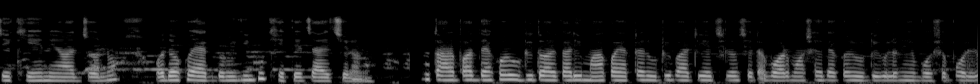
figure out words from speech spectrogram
যে খেয়ে নেওয়ার জন্য। ও দেখো একদমই কিন্তু খেতে চাইছিল না। তারপর দেখো রুটি তরকারি, মা কয়েকটা রুটি পাঠিয়েছিল, সেটা বরমশাই দেখো রুটিগুলো নিয়ে বসে পড়ল।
